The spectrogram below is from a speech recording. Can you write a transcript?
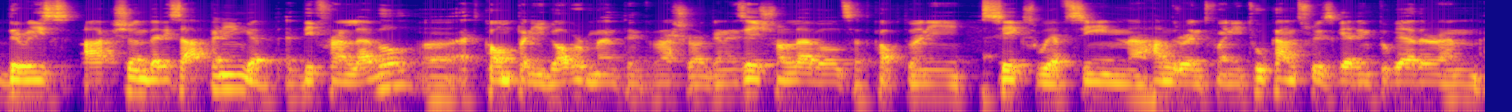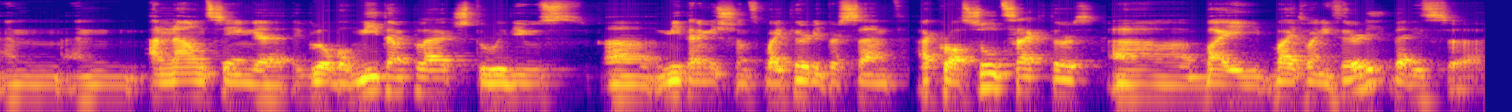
there is action that is happening at, a different level uh, at company, government, international organization levels. At COP26, we have seen 122 countries getting together and, and, and announcing a, a global methane pledge to reduce uh, methane emissions by 30% across all sectors uh, by by 2030. That is, uh,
